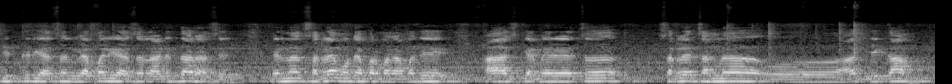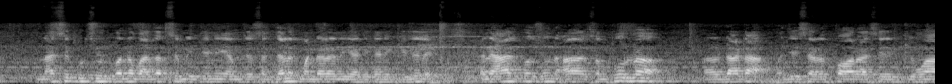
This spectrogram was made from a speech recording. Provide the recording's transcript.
शेतकरी असेल व्यापारी असेल आडतदार असेल त्यांना सगळ्या मोठ्या प्रमाणामध्ये आज कॅमेऱ्याचं सगळ्यात चांगलं आज हे काम नाशिक कृषी उत्पन्न बाजार समितीने आमच्या संचालक मंडळाने या ठिकाणी केलेलं आहे. आणि आजपासून हा संपूर्ण डाटा म्हणजे शरद पवार असेल किंवा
